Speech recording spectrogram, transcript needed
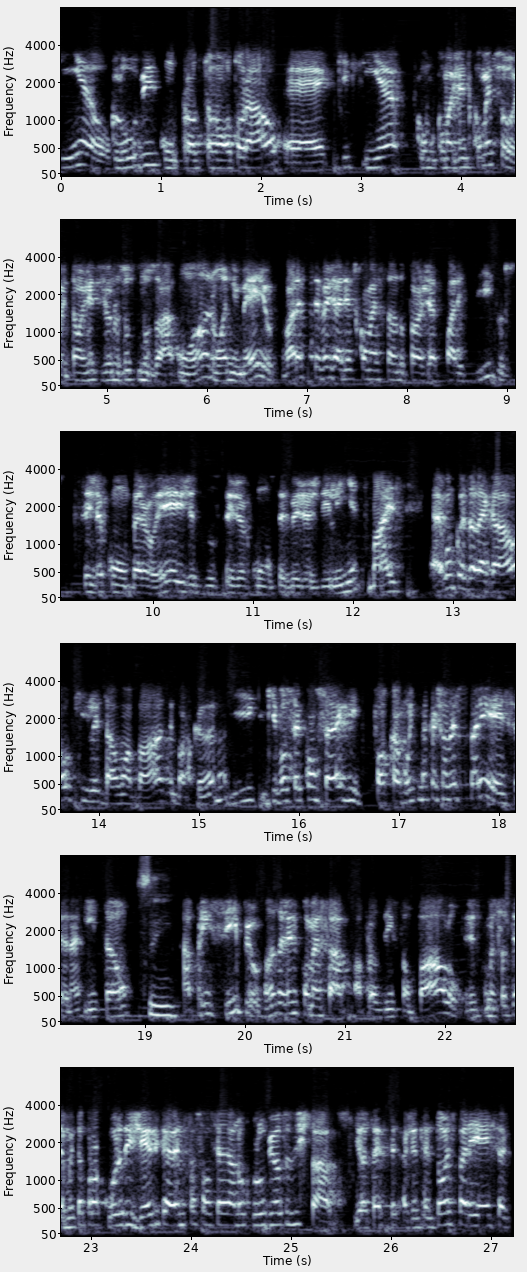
tinha o clube com produção autoral é, que tinha como, como a gente começou. Então a gente viu nos últimos a- um ano, um ano e meio, várias cervejarias começando projetos parecidos, seja com barrel aged, ou seja com cervejas de linha. Mas é uma coisa legal que lhe dá uma base bacana e que você consegue focar muito na questão da experiência, né? Então, Sim. a princípio, antes da gente começar a produzir em São Paulo, a gente começou a ter muita procura de gente querendo se associar no clube em outros estados. E até a gente tentou uma experiência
